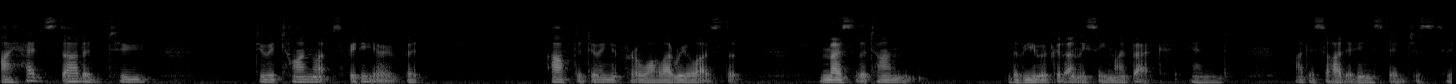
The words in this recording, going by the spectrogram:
I had started to do a time-lapse video, but after doing it for a while, I realized that most of the time the viewer could only see my back and I decided instead just to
